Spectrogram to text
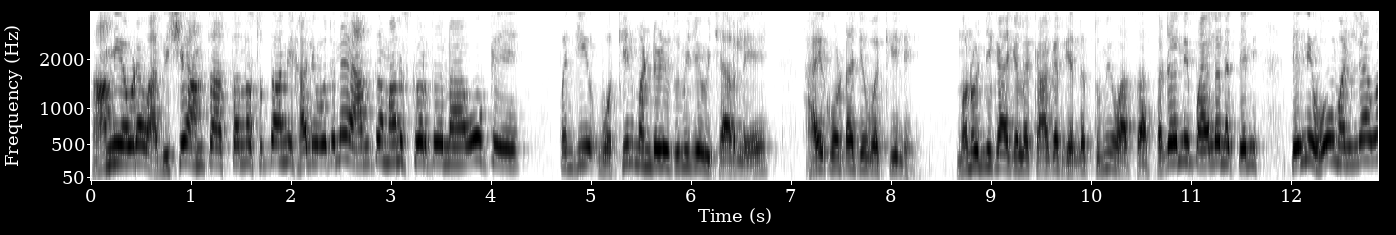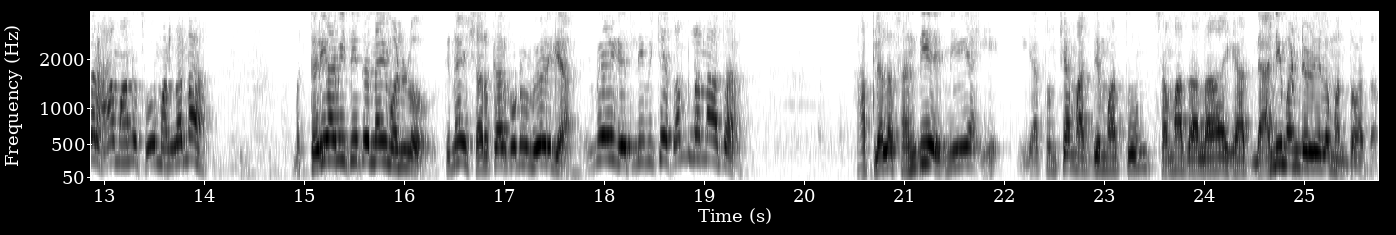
आम्ही एवढा विषय आमचा असताना सुद्धा आम्ही खाली होतो. नाही आमचा माणूस करतो ना ओके. पण जी वकील मंडळी तुम्ही जे विचारले हायकोर्टाचे वकील आहे. मनोजनी काय केलं? कागद घेतलं तुम्ही वाचा. सगळ्यांनी पाहिलं ना त्यांनी त्यांनी हो म्हणल्यावर हा माणूस हो म्हणला ना. मग तरी आम्ही तिथं नाही म्हणलो की नाही सरकारकडून वेळ घ्या. वेळ घेतली विषय संपला ना आता. आपल्याला संधी आहे. मी हे- या तुमच्या माध्यमातून समाजाला ह्या ज्ञानी मंडळीला म्हणतो आता.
